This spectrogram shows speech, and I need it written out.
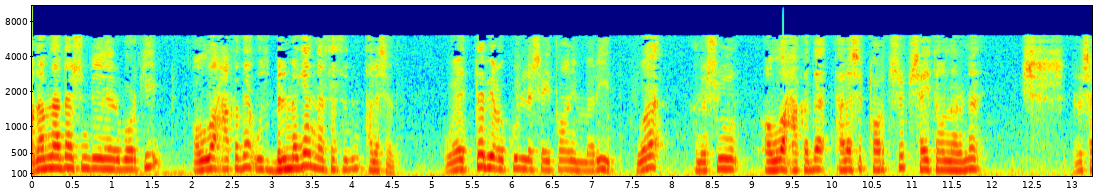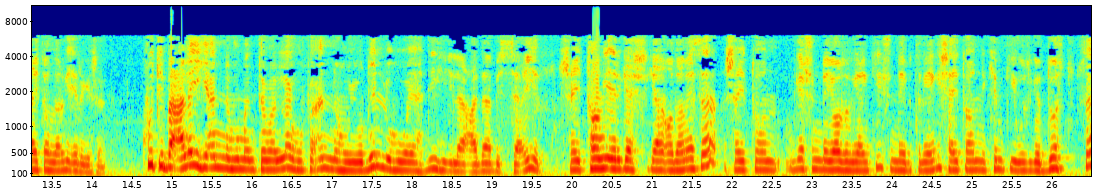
odamlardan shundaylar borki olloh haqida o'zi bilmagan narsasini talashadi. Va ana shu olloh haqida talashib tortishib shaytonlarni shaytonlarga ergashadi. كتب عليه أنه من تولاه فأنه يضله ويهديه إلى عذاب السعير shaytonga ergashgan odam esa shaytonga shunday yozilganki shunday bitilganki shaytonni kimki o'ziga do'st tutsa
